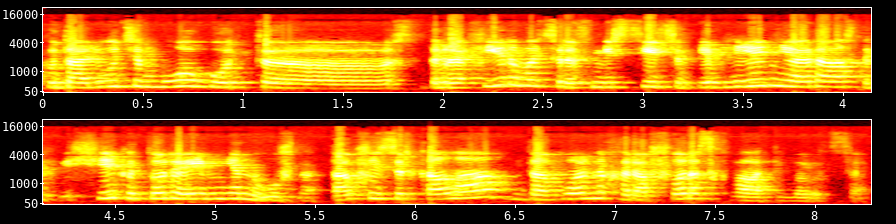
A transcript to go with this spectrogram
куда люди могут э, сфотографировать, разместить объявления разных вещей, которые им не нужно. Также зеркала довольно хорошо расхватываются.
